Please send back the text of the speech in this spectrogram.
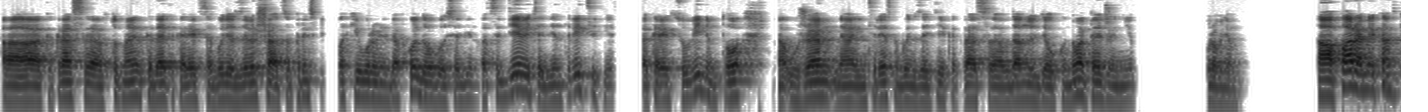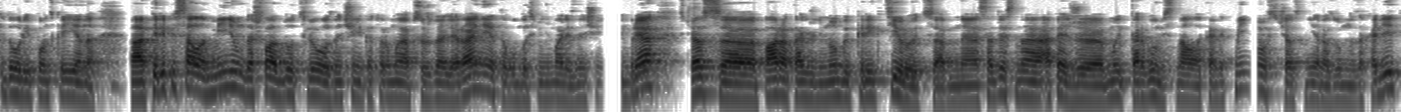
как раз э, в тот момент, когда эта коррекция будет завершаться. В принципе, плохие уровни для входа, область 1.29, 1.30. Если коррекцию увидим, то уже интересно будет зайти как раз в данную сделку. Но опять же, не уровнем. А, пара американский доллар, японская иена а, переписала минимум, дошла до целевого значения, которое мы обсуждали ранее, это область минимальных значений ноября. Сейчас а, пара также немного корректируется. Соответственно, опять же, мы торгуемся на локальных минимумах, сейчас неразумно заходить,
